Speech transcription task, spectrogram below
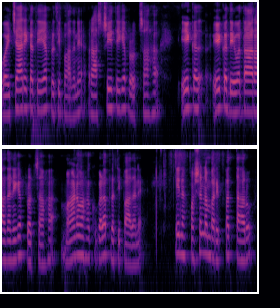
ವೈಚಾರಿಕತೆಯ ಪ್ರತಿಪಾದನೆ, ರಾಷ್ಟ್ರೀಯತೆಗೆ ಪ್ರೋತ್ಸಾಹ, ಏಕ, ಏಕದೇವತಾರಾಧನೆಗೆ ಪ್ರೋತ್ಸಾಹ, ಮಾನವ ಹಕ್ಕುಗಳ ಪ್ರತಿಪಾದನೆ. ಇನ್ನು ಕ್ವಶನ್ ನಂಬರ್ ಇಪ್ಪತ್ತಾರು,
